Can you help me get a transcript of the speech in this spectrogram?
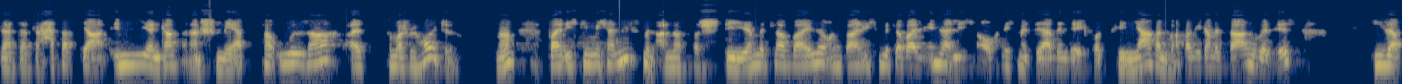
das, das hat das ja in mir einen ganz anderen Schmerz verursacht als zum Beispiel heute ne? weil ich die Mechanismen anders verstehe mittlerweile und weil ich mittlerweile innerlich auch nicht mehr der bin, der ich vor zehn Jahren war. Was ich damit sagen will, ist, dieser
